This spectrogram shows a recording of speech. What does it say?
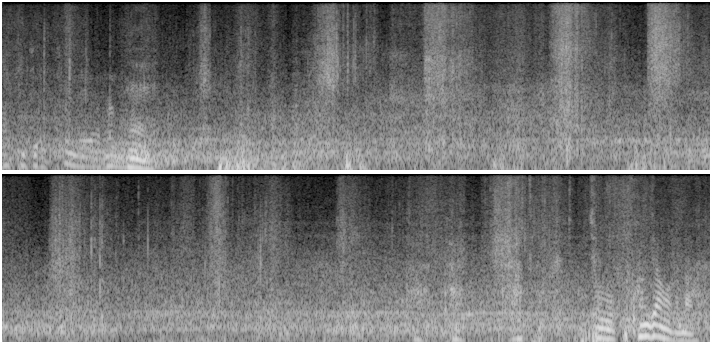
앞뒤로 쳤네요. 형. 네. 다, 다, 다, 전부 광장으로 나.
